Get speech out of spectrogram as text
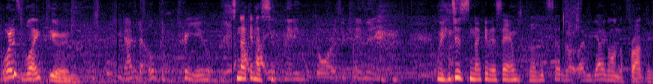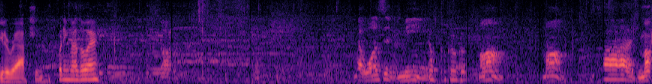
what is Blake doing? Dude, I had to open it for you. Snuck in the Sa- hitting the door as you came in. We just snuck into Sam's Club. It's so Like, we gotta go in the front to get a reaction. funny, by the way. That wasn't me. Go, go, go, go. Mom. Mom. God, Mom.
